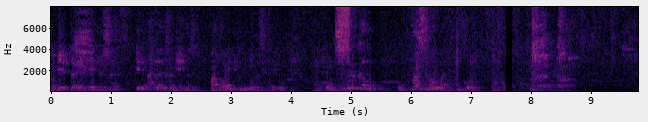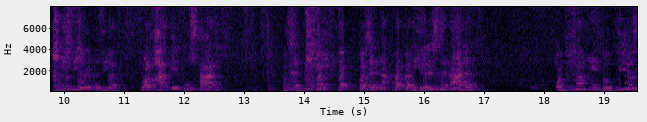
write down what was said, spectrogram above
gemeente in Efese en die ander gemeentes waarvoor hy die briewe geskryf het. Want ons sukkel om vas te hou aan die toekoms wat God Prys die Here vir die wat volhard en volstaan wat wat wat wat gena, wat wat die Here se genade ontvang en beweeg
